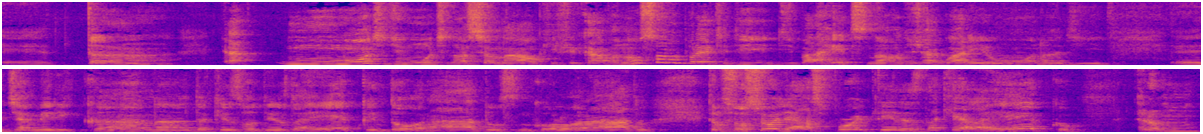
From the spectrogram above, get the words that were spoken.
é, TAM, era um monte de multinacional que ficava não só no preto de, de Barretos, não, de Jaguariúna, de, é, de Americana, daqueles rodeios da época, em Dourado, em Colorado. Então, se você olhar as porteiras daquela época, eram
